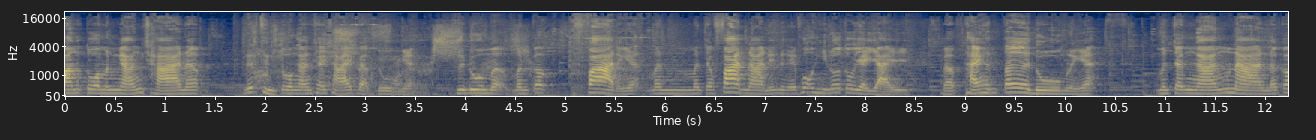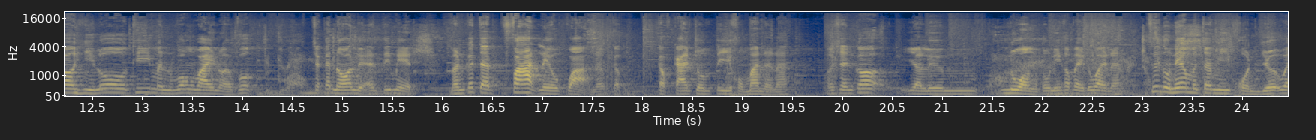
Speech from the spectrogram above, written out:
บางตัวมันง้างช้านะครับ นึกถึงตัวง้างช้าๆแบบดูมเงี้ย คือดูมอะมันก็ฟาดอย่างเงี้ย มันมันจะฟาดนานนิดนึงไอ้พวกฮีโร่ตัวใหญ่ๆ แบบไทฮันเตอร์ดูมอะไรเงี้ย มันจะง้างนานแล้วก็ฮีโร่ที่มันว่องไวหน่อยพวกจักรนอนหรือแอนติเมตมันก็จะฟาดเร็วกว่านะกับกับการโจมตีของมันอะนะ เพราะฉะนั้นก็อย่าลืมหน่วงตรงนี้เข้าไปด้วยนะ ซึ่งตรงนี้มันจะมีผลเยอะเว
